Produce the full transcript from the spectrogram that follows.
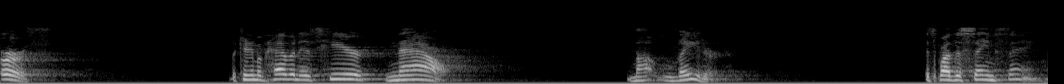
earth. The kingdom of heaven is here now, not later. It's by the same thing.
